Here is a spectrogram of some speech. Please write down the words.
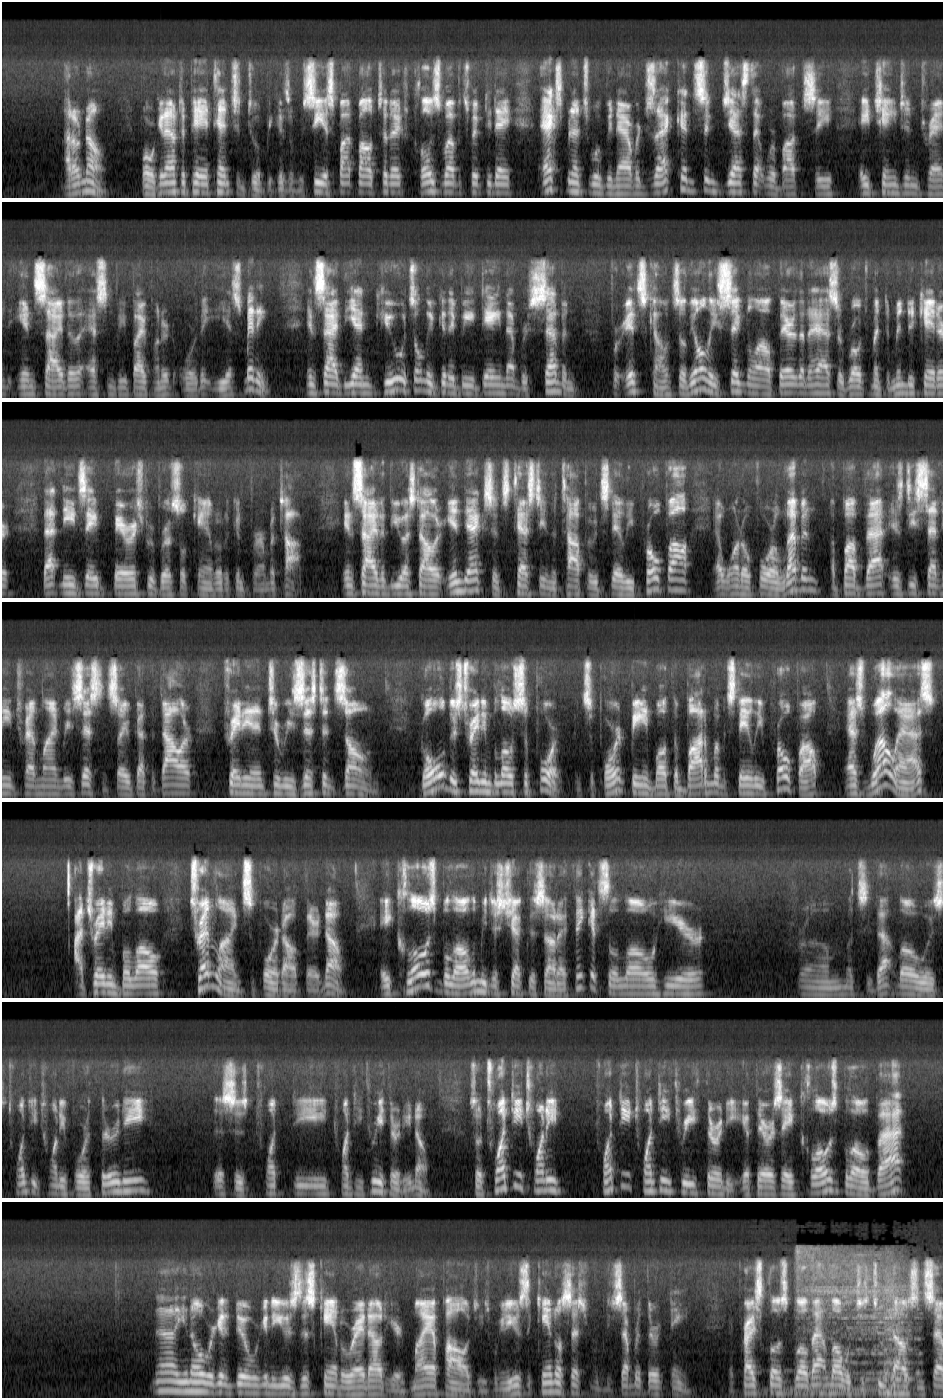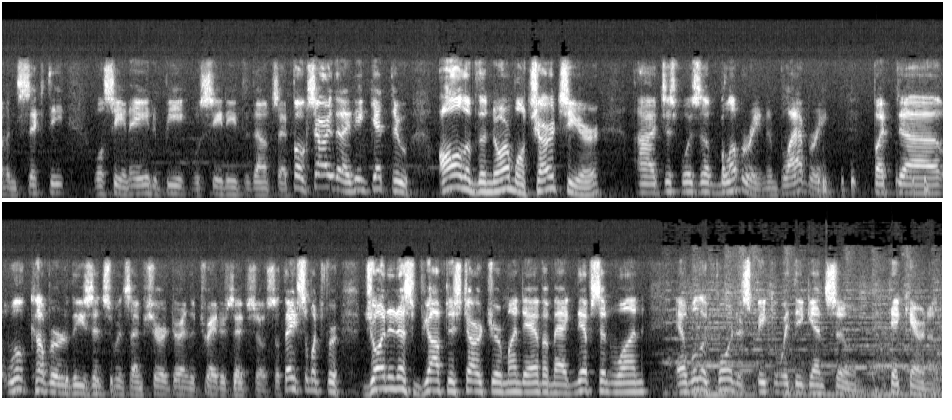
I don't know. But we're going to have to pay attention to it because if we see a spot volatility close above its 50-day exponential moving average, that could suggest that we're about to see a change in trend inside of the S&P 500 or the ES Mini. Inside the NQ, it's only going to be day number seven for its count. So the only signal out there that it has a Rhodes Momentum Indicator that needs a bearish reversal candle to confirm a top. Inside of the US dollar index, it's testing the top of its daily profile at 104.11. Above that is descending trendline resistance. So you've got the dollar trading into resistance zone. Gold is trading below support, and support being both the bottom of its daily profile as well as uh, trading below trendline support out there. Now, a close below, let me just check this out. I think it's the low here from, let's see, that low was 2024.30. This is 2023.30. No. So 2020, 2023.30. If there's a close below that, now, you know what we're going to do? We're going to use this candle right out here. My apologies. We're going to use the candle session from December 13th. If price closed below that low, which is 2007.60, we'll see an A to B equals CD to downside. Folks, sorry that I didn't get through all of the normal charts here. Uh, just was uh, blubbering and blabbering. But uh, we'll cover these instruments, I'm sure, during the Trader's Edge show. So thanks so much for joining us. If you're off to start your Monday, have a magnificent one. And we'll look forward to speaking with you again soon. Take care now.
